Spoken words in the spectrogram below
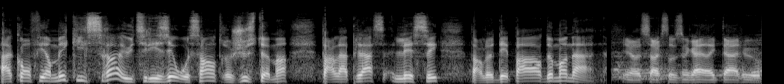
a confirmé qu'il sera utilisé au centre justement par la place laissée par le départ de Monan. You know, it sucks losing a guy like that who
